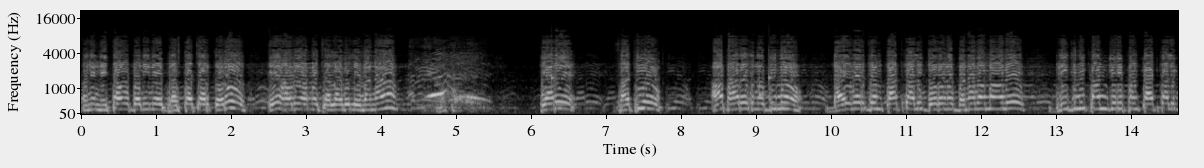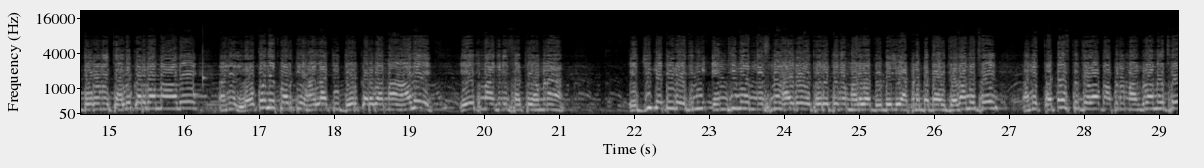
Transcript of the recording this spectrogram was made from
અને નેતાઓ બનીને ભ્રષ્ટાચાર કરો, એ હવે અમે ચલાવી લેવાના ત્યારે સાથીઓ, આ ભારત નદીનો ડાયવર્ઝન તાત્કાલિક ધોરણે બનાવવામાં આવે બ્રિજની કામગીરી પણ તાત્કાલિક ધોરણે ચાલુ કરવામાં આવે અને લોકોને પડતી હાલાકી દૂર કરવામાં આવે એ જ માંગણી સાથે હમણાં એજ્યુકેટિવ એન્જિનિયર નેશનલ હાઈવે ઓથોરિટીને મળવા બોડેલી આપણે બધાએ જવાનું છે અને તટસ્થ જવાબ આપણે માંગવાનો છે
